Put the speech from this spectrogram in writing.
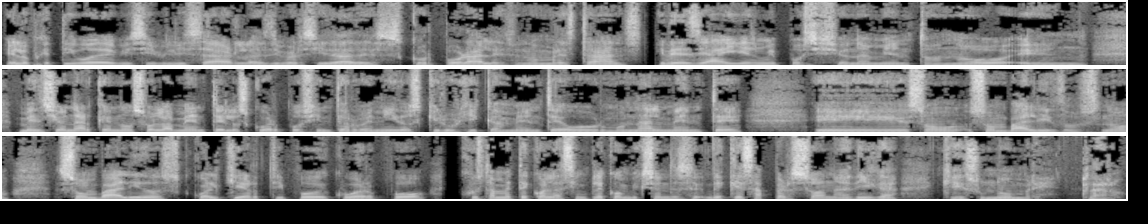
el objetivo de visibilizar las diversidades corporales en hombres trans. Y desde ahí es mi posicionamiento no en mencionar que no solamente los cuerpos intervenidos quirúrgicamente o hormonalmente eh, son válidos no son válidos cualquier tipo de cuerpo justamente con la simple convicción de, de que esa persona diga que es un hombre claro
